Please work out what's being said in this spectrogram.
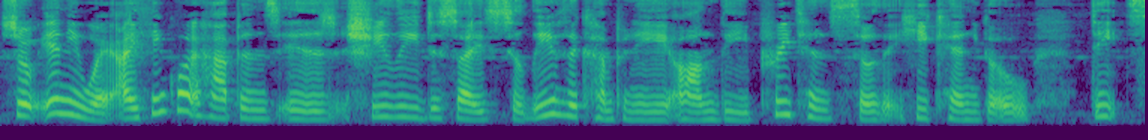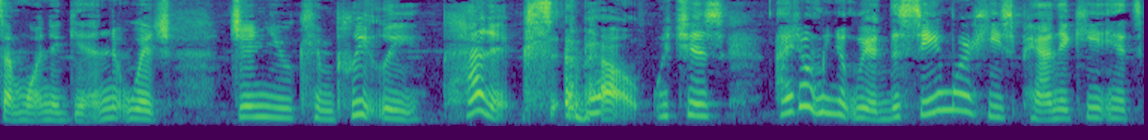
So anyway, I think what happens is Shili decides to leave the company on the pretense so that he can go date someone again, which Jinyu completely panics about, which is I don't mean it weird. The scene where he's panicking, it's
